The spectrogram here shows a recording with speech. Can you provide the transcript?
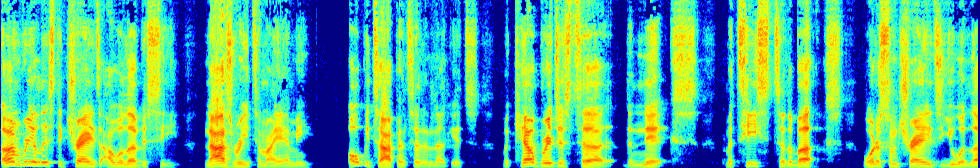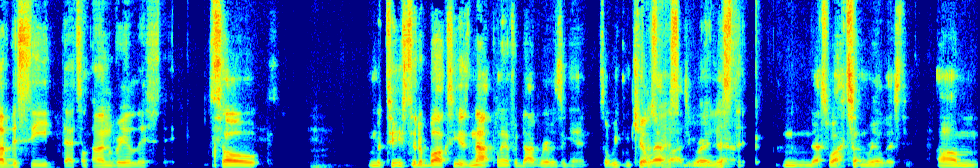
unrealistic trades I would love to see. Naz Reid to Miami, Obi Toppin to the Nuggets, Mikal Bridges to the Knicks, Matisse to the Bucks. What are some trades you would love to see that's unrealistic? So Matisse to the Bucks, he is not playing for Doc Rivers again. So we can kill That's that logic right now. Mm, that's why it's unrealistic. Um,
